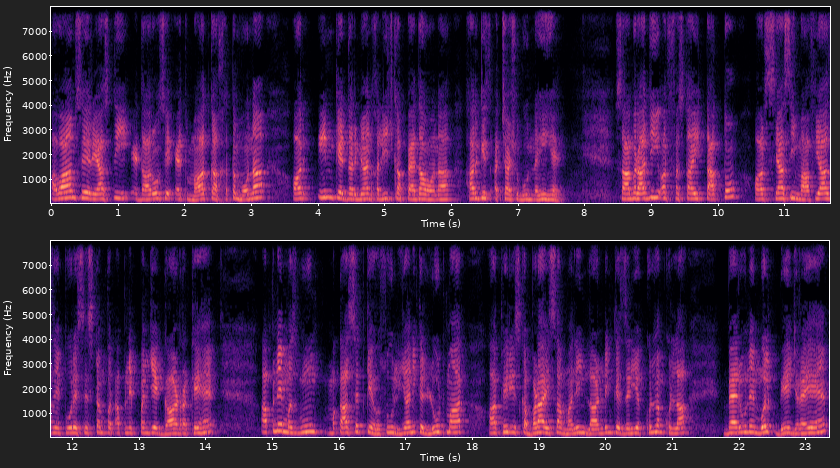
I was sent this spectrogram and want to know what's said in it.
अवाम से, रियासती इदारों से अतमाद का ख़त्म होना और इनके दरमियान खलीज का पैदा होना हरगिज़ अच्छा शगुन नहीं है। साम्राजी और फस्ताई ताकतों और सियासी माफियाज ने पूरे सिस्टम पर अपने पंजे गाड़ रखे हैं। अपने मजमून मकासद के हसूल, यानी कि लूट मार और फिर इसका बड़ा हिस्सा मनी लॉन्ड्रिंग के ज़रिए खुल्लम खुल्ला बैरून मुल्क भेज रहे हैं।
